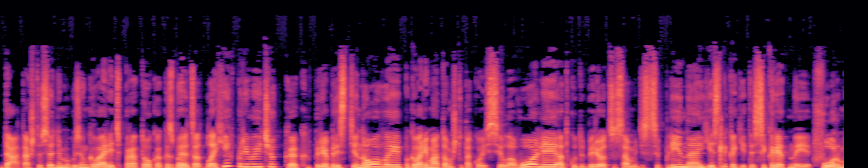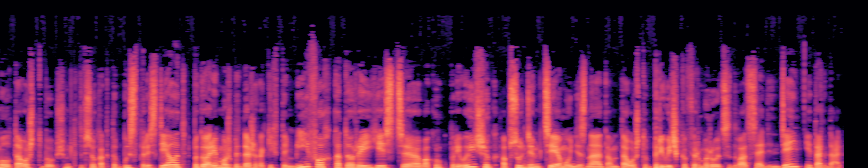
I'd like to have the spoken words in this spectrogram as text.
Да, так что сегодня мы будем говорить про то, как избавиться от плохих привычек, как приобрести новые, поговорим о том, что такое сила воли, откуда берется самодисциплина, есть ли какие-то секретные формулы того, чтобы, в общем-то, это все как-то быстро сделать. Поговорим, может быть, даже о каких-то мифах, которые есть э, вокруг привычек, обсудим тему, не знаю, там, того, что привычка формируется 21 день и так далее.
